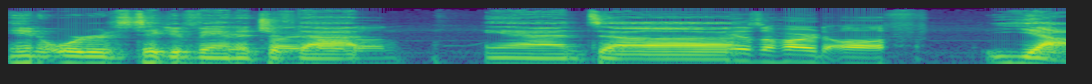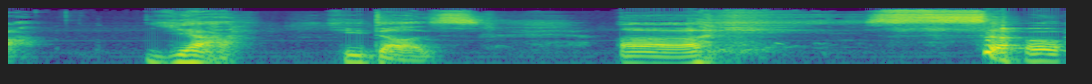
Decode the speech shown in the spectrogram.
in order to take advantage of that, and uh, He has a hard off. Yeah. Yeah, he does. Uh so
